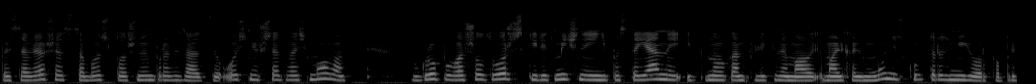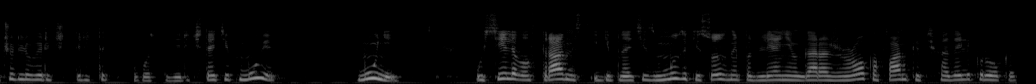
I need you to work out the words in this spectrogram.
представлявшая собой сплошную импровизацию. Осенью 1968 в группу вошел творческий, ритмичный и непостоянный, но конфликтный Малькольм Муни, скульптор из Нью-Йорка. Причудливый реч... Реч... Господи, речитатив Муви? Муни усиливал странность и гипнотизм музыки, созданной под влиянием гараж-рока, фанка и психоделик-рока.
